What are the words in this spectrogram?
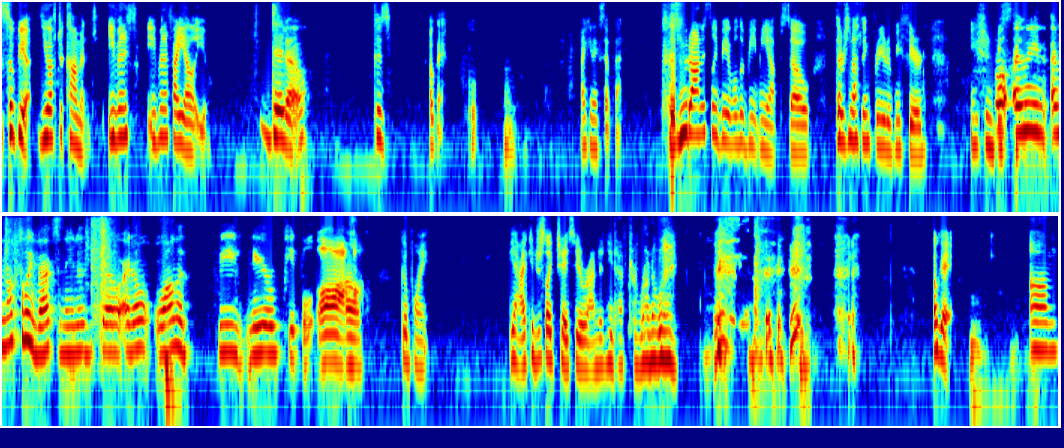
Sophia, you have to comment. Even if even if I yell at you. Ditto. Cause okay, cool. I can accept that. Because you'd honestly be able to beat me up, so there's nothing for you to be feared. You shouldn't be Well, I mean, I'm not fully vaccinated, so I don't want to be near people. Ah. Oh, good point. Yeah, I could just like chase you around and you'd have to run away. okay. Um,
